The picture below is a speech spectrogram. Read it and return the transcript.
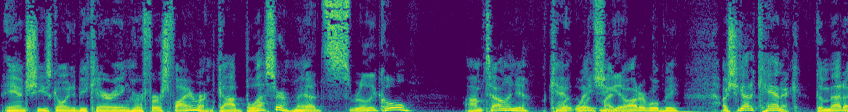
And she's going to be carrying her first firearm. God bless her, man. That's really cool. I'm telling you, can't What- wait. My get? daughter will be. Oh, she got a Canik, the Meta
